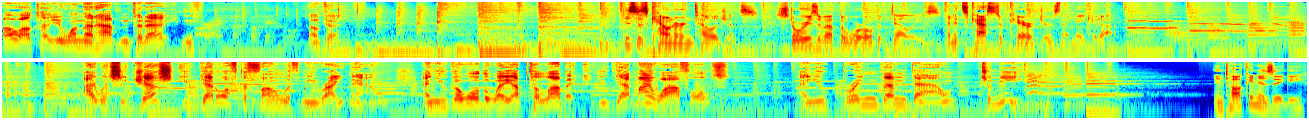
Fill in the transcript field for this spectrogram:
Oh, I'll tell you one that happened today. All right. Okay, cool. Okay. This is Counterintelligence stories about the world of delis and its cast of characters that make it up. I would suggest you get off the phone with me right now and you go all the way up to Lubbock. You get my waffles and you bring them down to me. In talking to Ziggy,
